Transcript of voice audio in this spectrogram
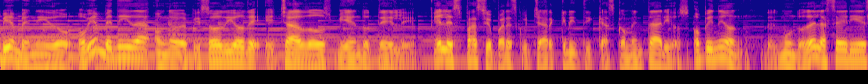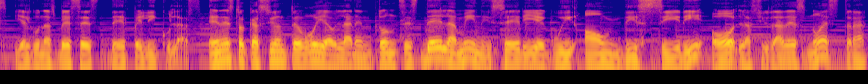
Bienvenido o bienvenida a un nuevo episodio de Echados Viendo Tele, el espacio para escuchar críticas, comentarios, opinión del mundo de las series y algunas veces de películas. En esta ocasión te voy a hablar entonces de la miniserie We Own This City o La ciudad es nuestra,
